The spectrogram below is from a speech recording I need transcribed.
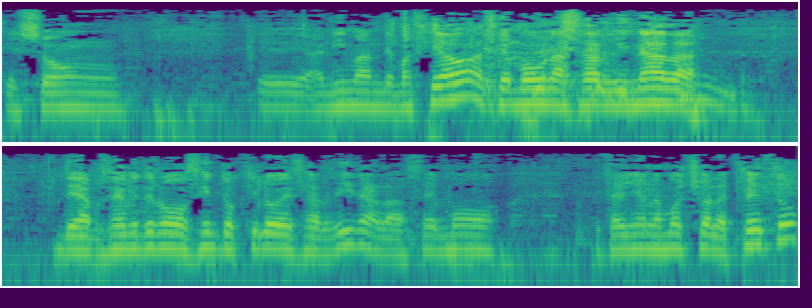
que son eh, animan demasiado. Hacemos una sardinada de aproximadamente unos 200 kilos de sardina la hacemos este año la hemos hecho al espeto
